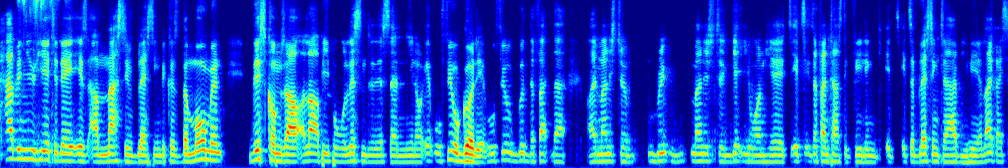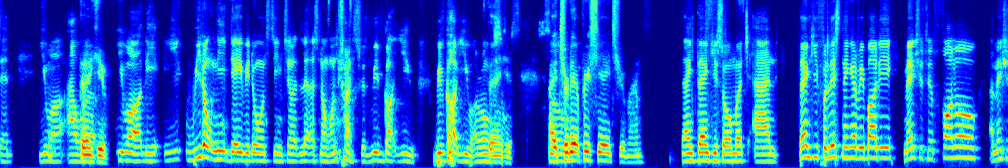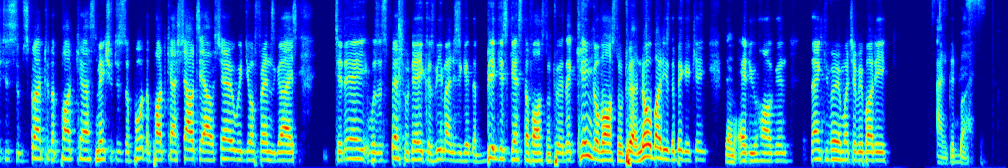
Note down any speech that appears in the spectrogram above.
having you here today is a massive blessing because the moment this comes out, a lot of people will listen to this and you know it will feel good. It will feel good the fact that I managed to bring, managed to get you on here. It's, it's it's a fantastic feeling. It's it's a blessing to have you here. Like I said, you are our Thank you. you are the you, we don't need David Ornstein to let us know on transfers. We've got you. We've got you. Our own. Thank you. source. I truly appreciate you, man. Thank, thank you so much. And thank you for listening, everybody. Make sure to follow and make sure to subscribe to the podcast. Make sure to support the podcast. Shout it out, share it with your friends, guys. Today was a special day because we managed to get the biggest guest of Arsenal Twitter, the king of Arsenal Twitter. Nobody's the bigger king than Edu Hagen. Thank you very much, everybody, and goodbye.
